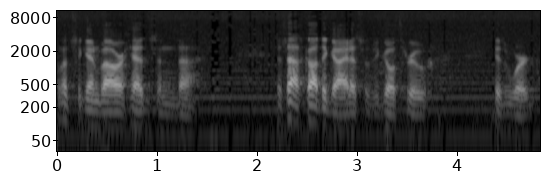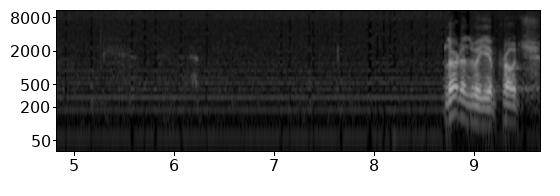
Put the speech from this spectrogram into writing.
Let's again bow our heads and uh, just ask God to guide us as we go through His Word. Lord, as we approach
